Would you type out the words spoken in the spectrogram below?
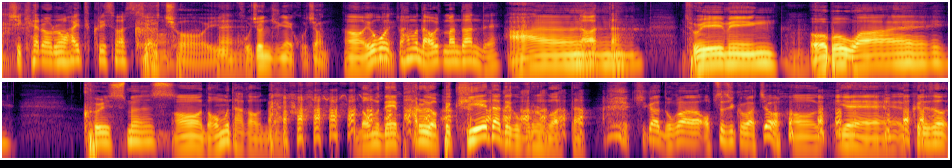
역시 캐럴은 화이트 크리스마스죠. 그렇죠. 이 네. 고전 중에 고전. 어, 요거 한번 나올 만도 한데. 아, 나왔다. Dreaming of a white Christmas. 어, 너무 다가온다. 너무 내 바로 옆에 귀에다 대고 부르는 것 같다. 귀가 녹아 없어질 것 같죠? 어, 예. 그래서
